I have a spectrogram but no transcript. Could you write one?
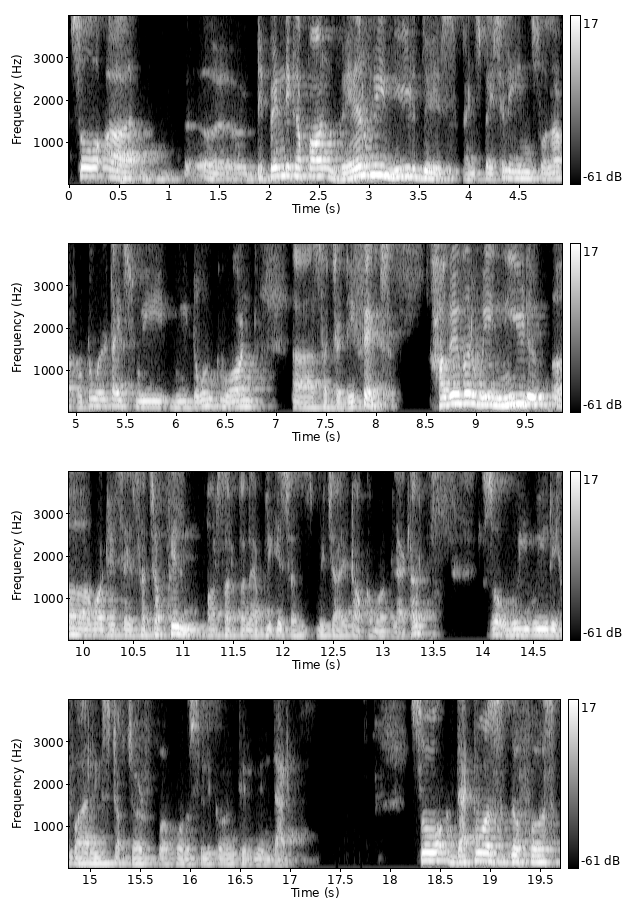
So uh, uh, depending upon where we need this and especially in solar photovoltaics we we don't want uh, such a defects. However we need uh, what you say such a film for certain applications which i'll talk about later. So we we require restructured porosilicon film in that. So that was the first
